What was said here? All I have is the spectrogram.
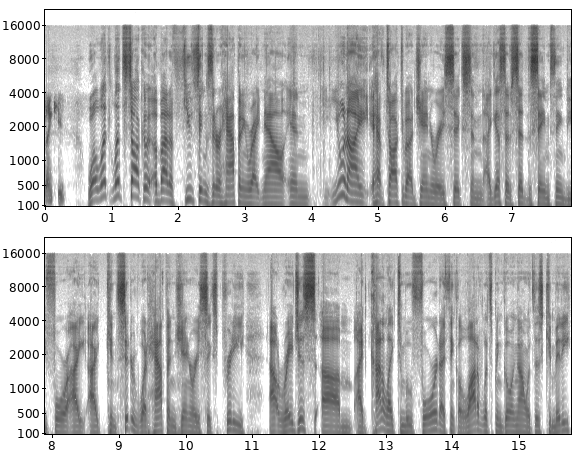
thank you. Well, let, let's talk about a few things that are happening right now. And you and I have talked about January 6th, and I guess I've said the same thing before. I, I considered what happened January 6th pretty outrageous. Um, I'd kind of like to move forward. I think a lot of what's been going on with this committee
